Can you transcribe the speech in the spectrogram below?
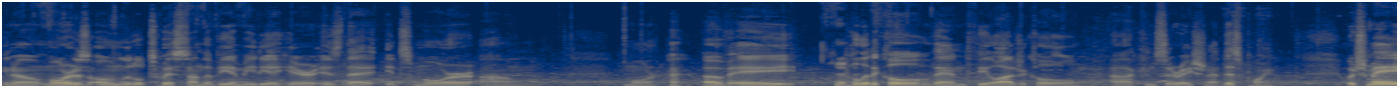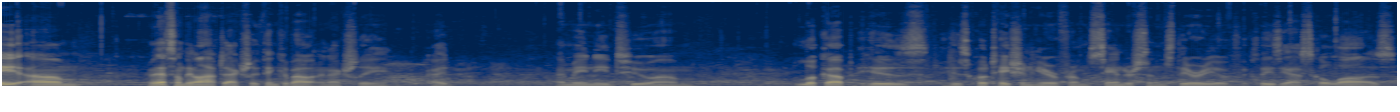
you know More's own little twist on the Via Media here is that it's more um, more of a political than theological uh, consideration at this point, which may um, I mean, that's something I'll have to actually think about, and actually I I may need to. Um, look up his his quotation here from Sanderson's theory of ecclesiastical laws,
